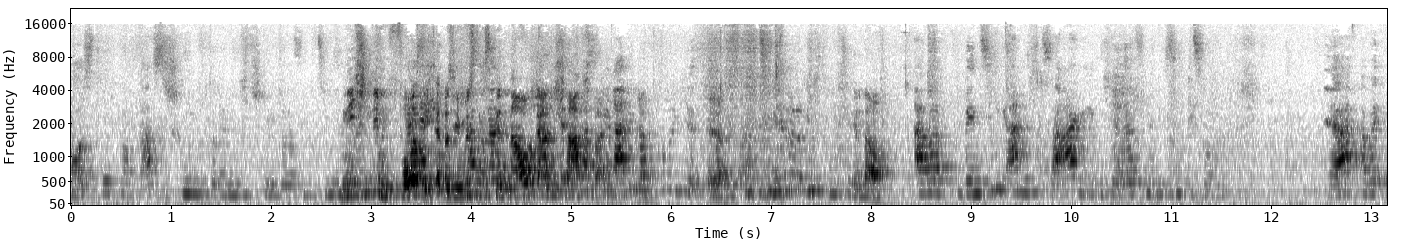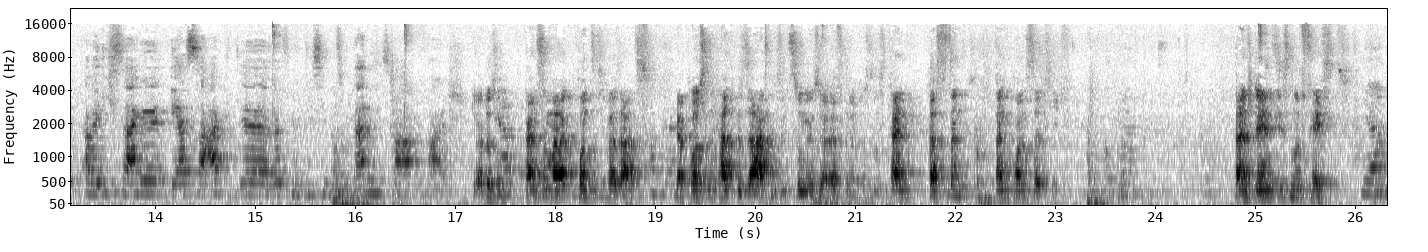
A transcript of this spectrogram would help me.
ausdrücken, ob das stimmt oder nicht stimmt oder funktioniert. Nicht stimmt, Vorsicht, aber Sie müssen es genau ganz scharf sein. Ja funktioniert. Ja. Funktioniert oder nicht funktioniert. Genau. Aber wenn Sie gar nicht sagen, ich eröffne die Sitzung, ja, aber, aber ich sage, er sagt, er eröffnet die Sitzung, dann ist es wahr falsch. Ja, das ist ein ganz normaler konstativer Satz. Okay. Der Apostel hat gesagt, die Sitzung ist eröffnet. Das ist, kein, das ist dann, dann konstativ. Okay. Ne? Dann stellen Sie es nur fest. Ja. Ne?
